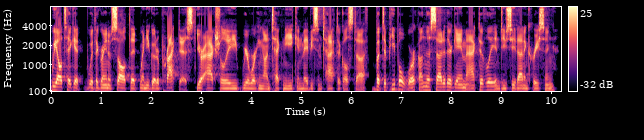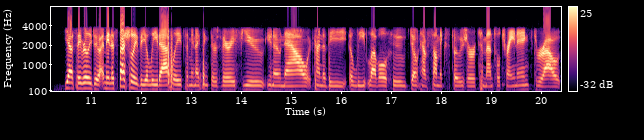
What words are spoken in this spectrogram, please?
We all take it with a grain of salt that when you go to practice, you're actually, we're working on technique and maybe some tactical stuff. But do people work on this side of their game actively? And do you see that increasing? Yes, they really do. I mean, especially the elite athletes. I mean, I think there's very few, you know, now kind of the elite level who don't have some exposure to mental training throughout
